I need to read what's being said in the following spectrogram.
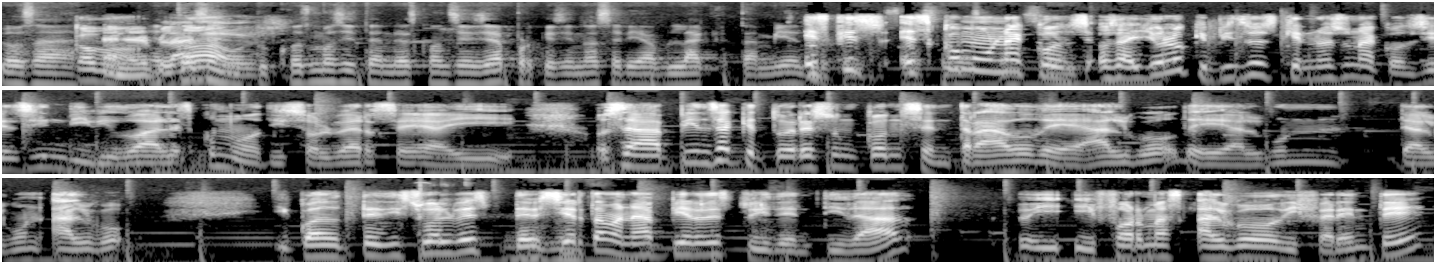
O sea, ¿Cómo? En el entonces Black. en tu cosmos sí tendrías conciencia porque si no sería Black también. Es que es, como una conciencia, o sea, yo lo que pienso es que no es una conciencia individual, es como disolverse ahí. O sea, piensa que tú eres un concentrado de algo, de algún, de algún algo, y cuando te disuelves, de cierta manera pierdes tu identidad y, y formas algo diferente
